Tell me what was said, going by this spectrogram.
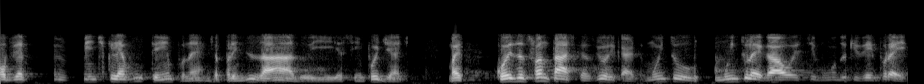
Obviamente que leva um tempo, né, de aprendizado e assim por diante. Mas coisas fantásticas, viu, Ricardo? Muito, muito legal esse mundo que vem por aí.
